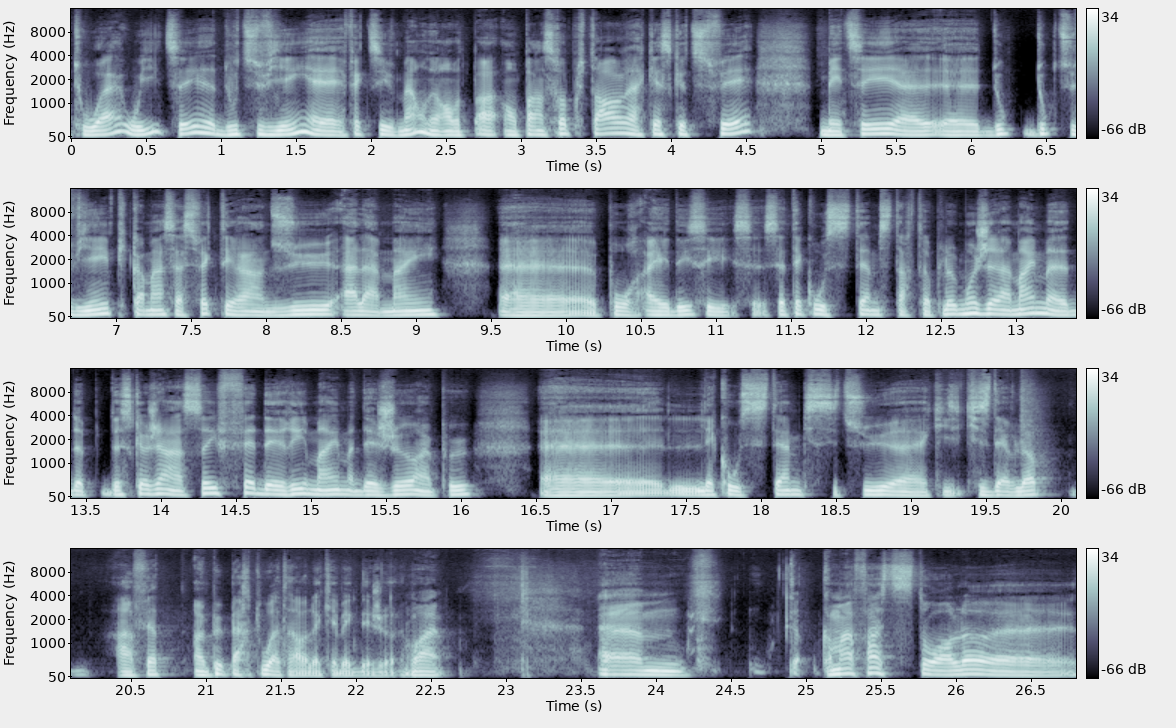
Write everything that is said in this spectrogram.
toi, oui, tu sais, d'où tu viens. Euh, effectivement, on, pensera plus tard à qu'est-ce que tu fais, mais tu sais, euh, euh, d'où, que tu viens, puis comment ça se fait que tu es rendu à la main pour aider cet écosystème startup-là. Moi, je dirais même, de, ce que j'en sais, fédérer même déjà un peu l'écosystème qui se situe, qui, se développe, en fait, un peu partout à travers le Québec déjà. Ouais. comment faire cette histoire-là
